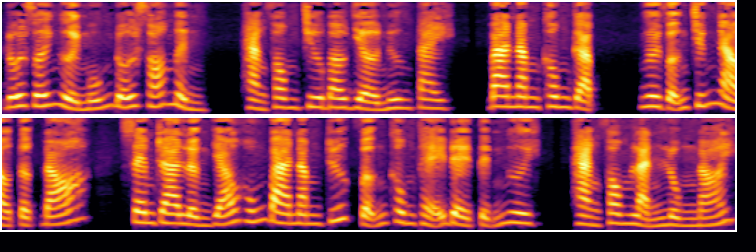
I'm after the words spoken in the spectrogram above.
đối với người muốn đối phó mình, Hàng Phong chưa bao giờ nương tay, ba năm không gặp, ngươi vẫn chứng nào tật đó, xem ra lần giáo huấn ba năm trước vẫn không thể đề tỉnh ngươi, Hàng Phong lạnh lùng nói,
